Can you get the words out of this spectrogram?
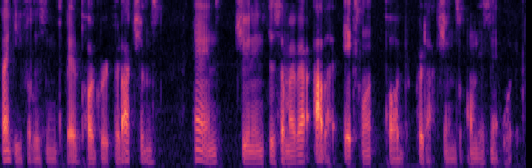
Thank you for listening to Bed Pod Group Productions and tune in to some of our other excellent pod productions on this network.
